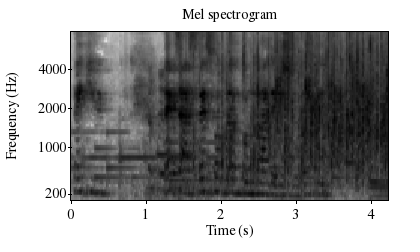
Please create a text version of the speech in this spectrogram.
Thank you. That's us. That's from the foundation. Thank you.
